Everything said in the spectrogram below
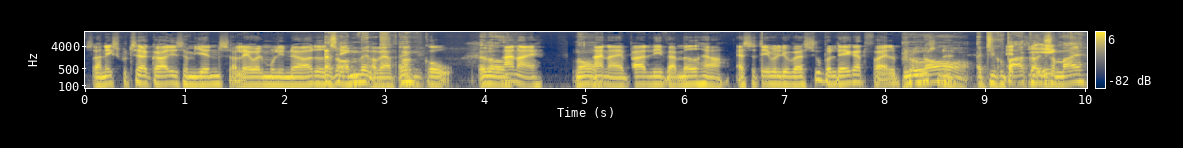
Så han ikke skulle til at gøre ligesom Jens og lave alle mulige nørdede Altså ting omvendt, og være fucking ikke? god. Eller, Nej, nej. Nå. Nej, nej, bare lige være med her. Altså, det ville jo være super lækkert for alle prosene. Nå, at de kunne bare At de gøre det som ikke- mig.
